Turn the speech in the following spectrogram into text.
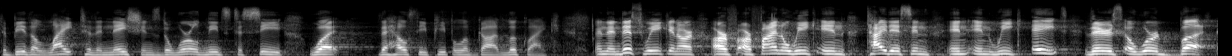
To be the light to the nations, the world needs to see what the healthy people of God look like. And then this week, in our, our, our final week in Titus, in, in, in week eight, there's a word but,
